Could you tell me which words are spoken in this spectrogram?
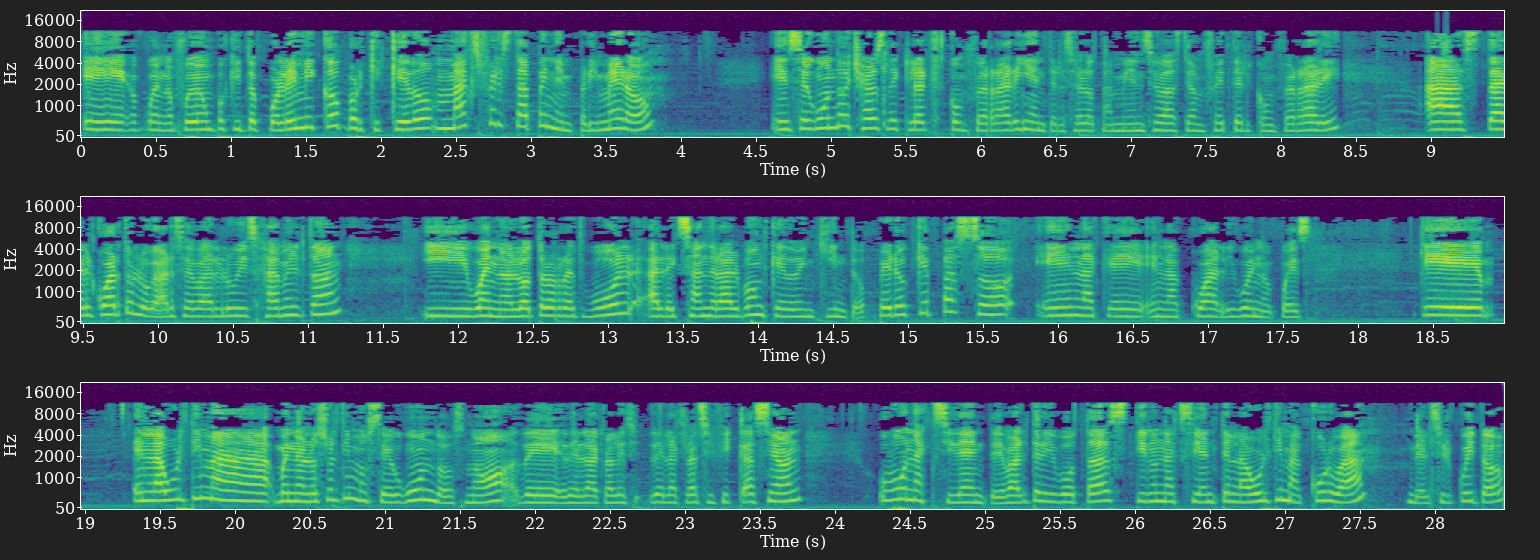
eh, bueno, fue un poquito polémico porque quedó Max Verstappen en primero. En segundo, Charles Leclerc con Ferrari. Y en tercero también Sebastián Vettel con Ferrari. Hasta el cuarto lugar se va Lewis Hamilton. Y bueno, el otro Red Bull, Alexander Albon, quedó en quinto. Pero ¿qué pasó en la que, en la cual? Y bueno, pues que en la última, bueno, en los últimos segundos, ¿no? De, de, la, de la clasificación hubo un accidente. Valtteri Bottas tiene un accidente en la última curva del circuito.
